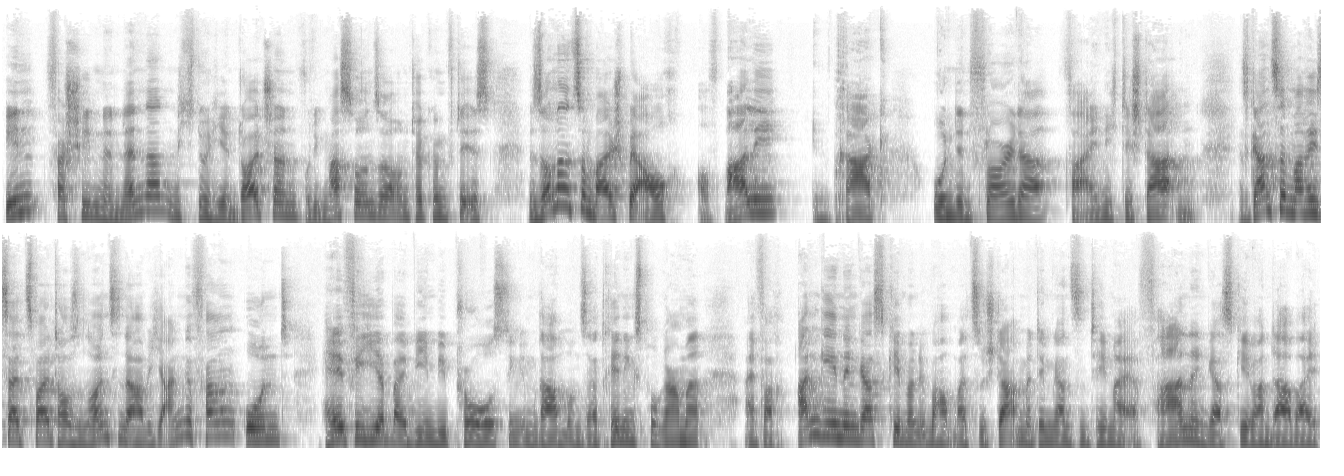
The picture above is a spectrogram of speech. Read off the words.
in verschiedenen Ländern, nicht nur hier in Deutschland, wo die Masse unserer Unterkünfte ist, sondern zum Beispiel auch auf Bali, in Prag und in Florida, Vereinigte Staaten. Das Ganze mache ich seit 2019, da habe ich angefangen und helfe hier bei BNB Pro Hosting im Rahmen unserer Trainingsprogramme einfach angehenden Gastgebern überhaupt mal zu starten mit dem ganzen Thema, erfahrenen Gastgebern dabei,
